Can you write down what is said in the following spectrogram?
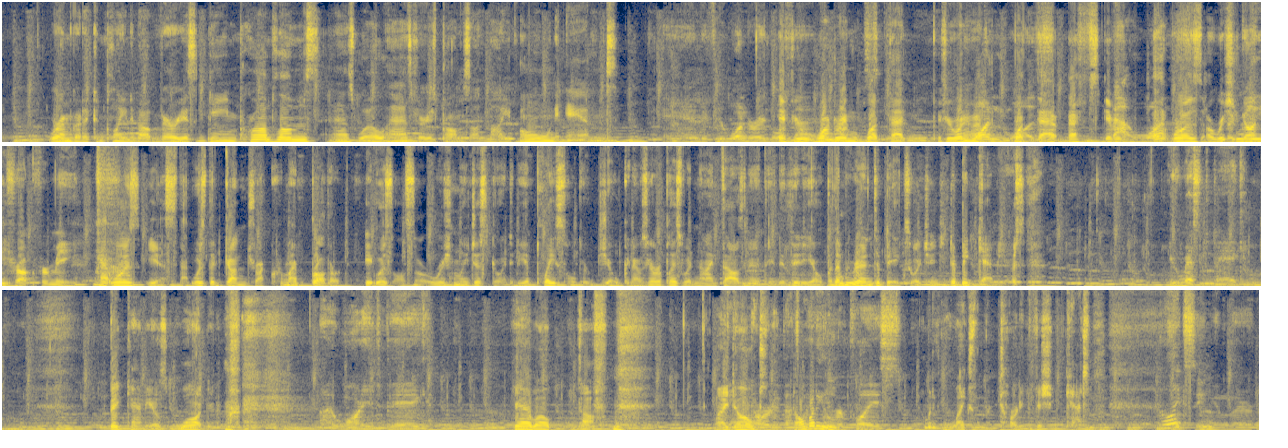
where I'm going to complain about various game problems as well as various problems on my own end. You're wondering what If you're wondering what that, if you're wondering what, One what was- that, that's, if That was, that was the originally gun truck for me. that was, yes, that was the gun truck for my brother. It was also originally just going to be a placeholder joke, and I was going to replace it with 9,000 at the end of the video. But then we ran into big, so I changed it to big cameos. You missed big. Big cameos, one. I wanted big. yeah, well, tough. I don't. Darn it, that's Nobody, place. nobody likes the retarded fishing cat. I like seeing him there.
